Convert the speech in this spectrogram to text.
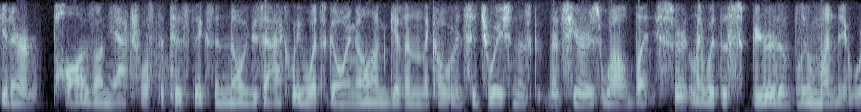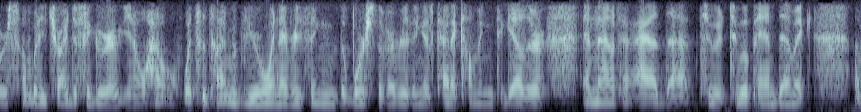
get our pause on the actual statistics and know exactly what's going on given the COVID situation that's, that's here as well. But certainly with the spirit of Blue Monday, where somebody tried to figure out, you know, how what's the time of year when everything, the worst of everything, is kind of coming together, and now to add that to to a pandemic, uh,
